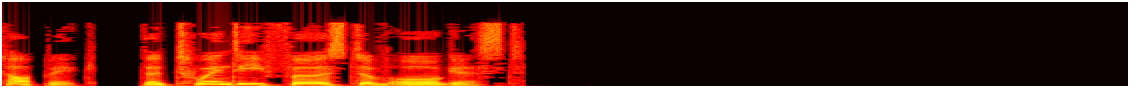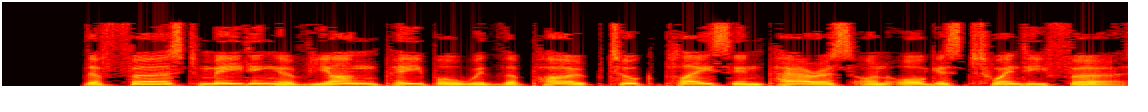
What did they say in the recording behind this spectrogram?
Topic: The 21st of August. The first meeting of young people with the Pope took place in Paris on August 21.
